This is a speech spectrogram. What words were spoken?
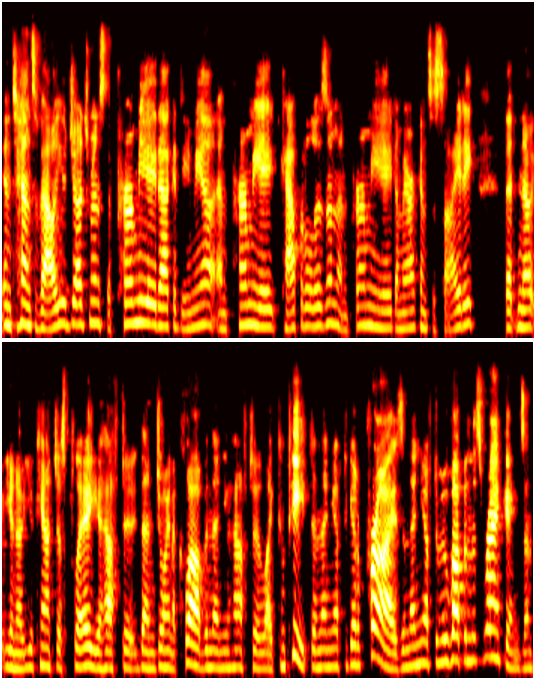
intense value judgments that permeate academia and permeate capitalism and permeate American society that no you know you can't just play you have to then join a club and then you have to like compete and then you have to get a prize and then you have to move up in this rankings and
